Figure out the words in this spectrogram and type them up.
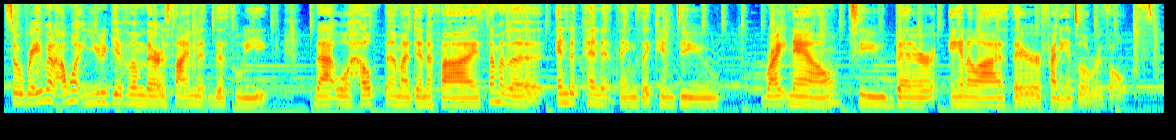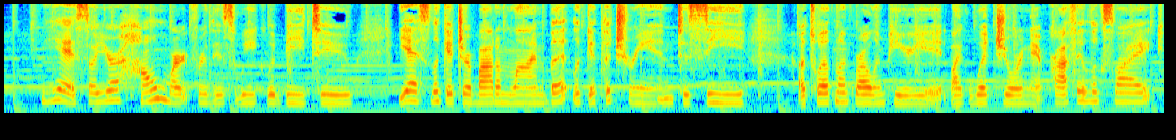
So, Raven, I want you to give them their assignment this week that will help them identify some of the independent things they can do right now to better analyze their financial results. Yes, so your homework for this week would be to, yes, look at your bottom line, but look at the trend to see a 12 month rolling period, like what your net profit looks like,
